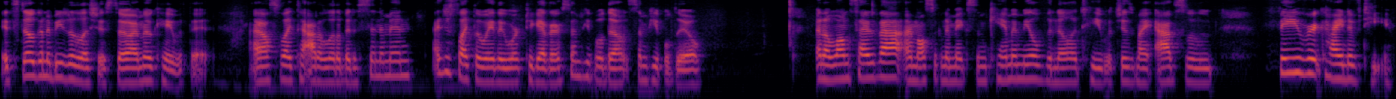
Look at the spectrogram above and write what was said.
it's still going to be delicious, so I'm okay with it. I also like to add a little bit of cinnamon. I just like the way they work together. Some people don't, some people do. And alongside of that, I'm also going to make some chamomile vanilla tea, which is my absolute favorite kind of tea.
